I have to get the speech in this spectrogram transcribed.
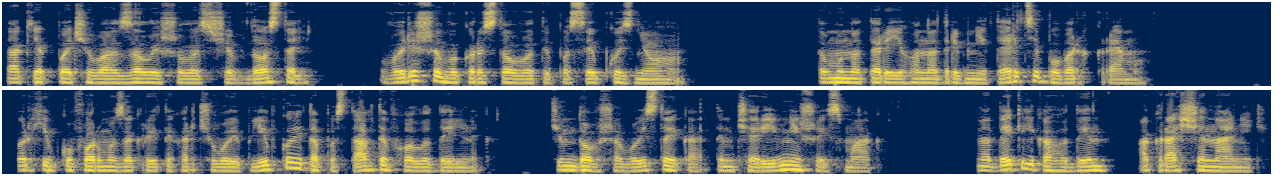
Так як печива залишилось ще вдосталь, вирішив використовувати посипку з нього. Тому натер його на дрібній терці поверх крему. Верхівку форму закрити харчовою плівкою та поставте в холодильник. Чим довша вистойка, тим чарівніший смак. На декілька годин, а краще на ніч.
